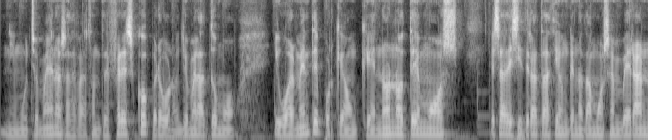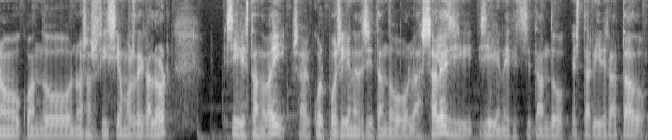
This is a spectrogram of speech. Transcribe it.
ni mucho menos, hace bastante fresco, pero bueno, yo me la tomo igualmente porque aunque no notemos esa deshidratación que notamos en verano cuando nos asfixiamos de calor, sigue estando ahí, o sea, el cuerpo sigue necesitando las sales y sigue necesitando estar hidratado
